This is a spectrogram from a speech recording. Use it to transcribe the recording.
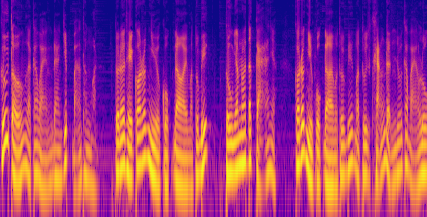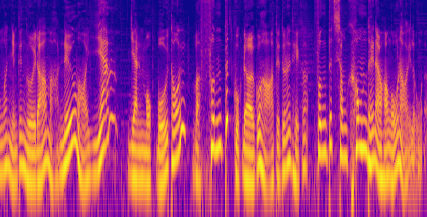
cứ tưởng là các bạn đang giúp bản thân mình. Tôi nói thiệt có rất nhiều cuộc đời mà tôi biết. Tôi không dám nói tất cả nha có rất nhiều cuộc đời mà tôi biết mà tôi khẳng định với các bạn luôn á những cái người đó mà họ, nếu mà họ dám dành một buổi tối và phân tích cuộc đời của họ thì tôi nói thiệt á phân tích xong không thể nào họ ngủ nổi luôn á.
